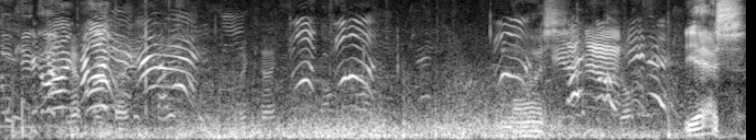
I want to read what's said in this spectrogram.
call, Hugo. Yep, okay. Okay. Nice. Yes.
